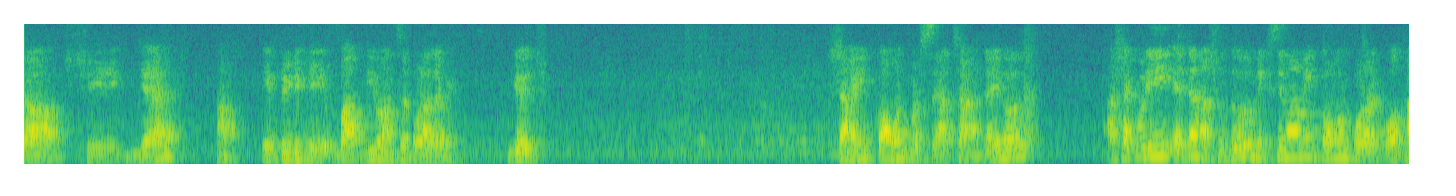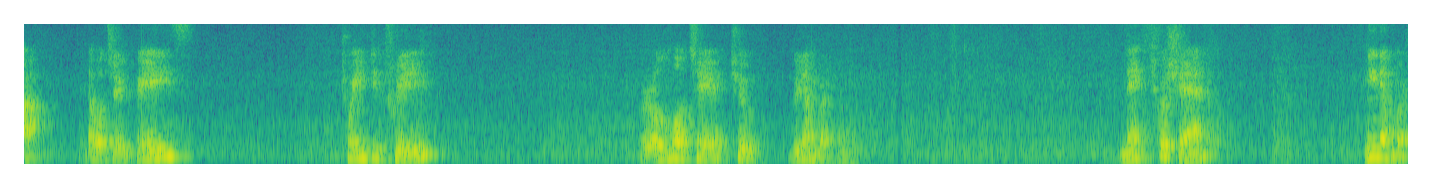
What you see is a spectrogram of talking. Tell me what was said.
does she, get up every day কে বাদ দিয়েও আনসার করা যাবে। গুড শাহিন কমন পড়ছে আচ্ছা যাই হোক। আশা করি এটা না, শুধু ম্যাক্সিমামই কমন পড়ার কথা। এটা হচ্ছে পেজ 23 রোল হচ্ছে 2 দুই number next question E number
